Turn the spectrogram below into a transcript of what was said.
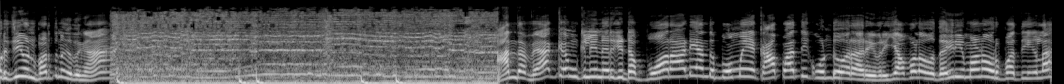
ஒரு ஜீவன் படுத்துனுக்குதுங்க. அந்த வேக்கம் கிளீனர் கிட்ட போராடி அந்த பொம்மையை காப்பாத்தி கொண்டு வராரு இவர். எவ்வளவு தைரியமான ஒரு பாத்தீங்களா?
